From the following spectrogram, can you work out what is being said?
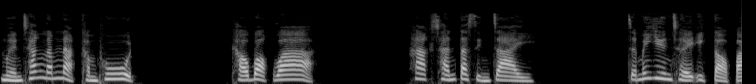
เหมือนชั่งน้ำหนักคำพูด เขาบอกว่า หากฉันตัดสินใจ จะไม่ยืนเฉยอีกต่อไป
